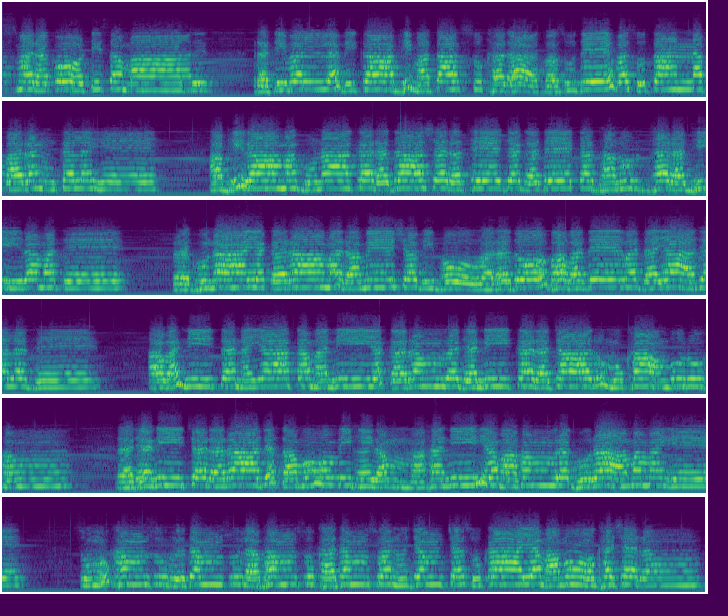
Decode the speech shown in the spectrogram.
स्मर प्रतिवल्लविकाभिमतात् सुखदात् वसुदेव सुतान्न परम् कलये अभिराम गुणाकर दाशरथे जगदेक रघुनायक राम रमेश विभो वरदो भवदेव दया जलधे अवनीतनया कमनीय करम् रजनीकर चारु मुखाम्बुरुहम् रजनीचर राजतमो मिहिरम् महनीयमहम् रघुराममये। सुमुखम् सुहृदम् सुलभम् सुखदम् स्वनुजम् च सुखाय ममोघशरम्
